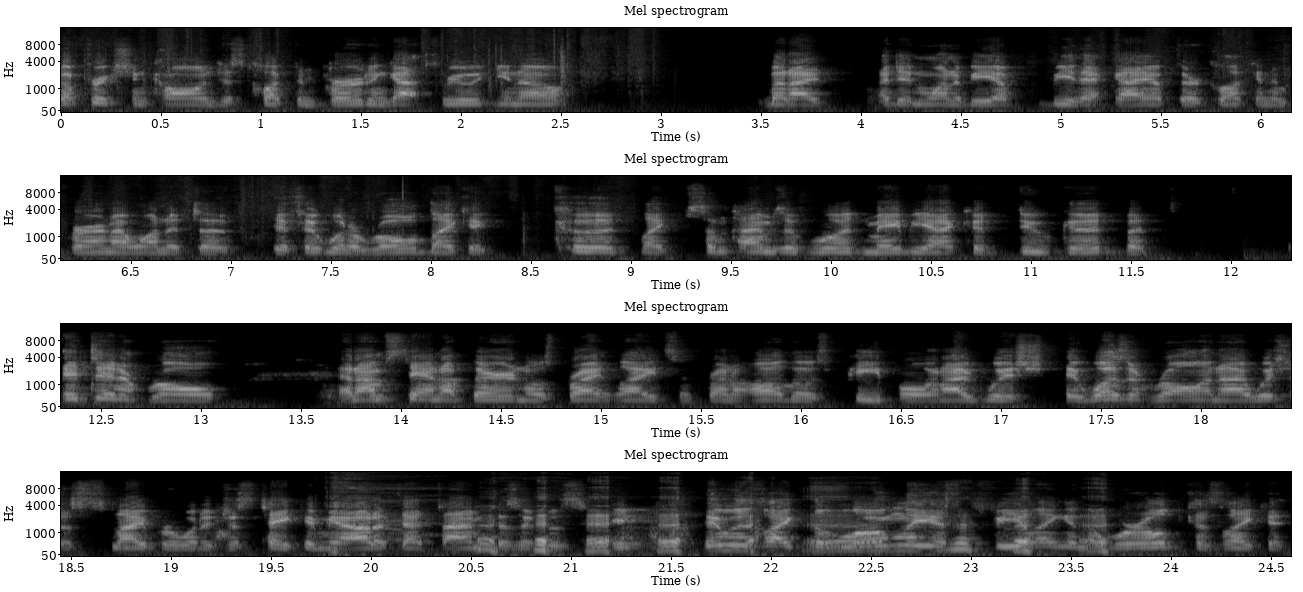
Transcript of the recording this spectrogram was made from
a friction call and just clucked and purred and got through it, you know, but I I didn't want to be up be that guy up there clucking and purring. I wanted to if it would have rolled like it could, like sometimes it would, maybe I could do good, but it didn't roll. And I'm standing up there in those bright lights in front of all those people, and I wish it wasn't rolling. I wish a sniper would have just taken me out at that time because it was it, it was like the loneliest feeling in the world because like it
